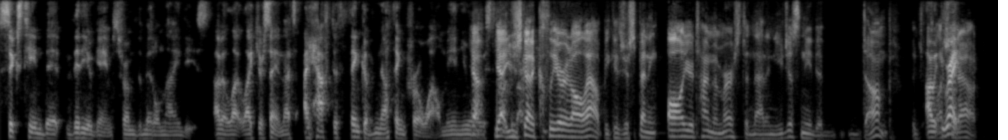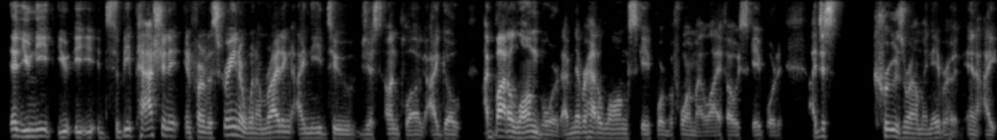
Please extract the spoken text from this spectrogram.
16-bit video games from the middle 90s. I mean, like, like, you're saying, that's I have to think of nothing for a while. Me and you yeah, always yeah. You just got to clear it all out because you're spending all your time immersed in that, and you just need to dump, flush right. it out. And you need you, you to be passionate in front of the screen, or when I'm writing, I need to just unplug. I go. I bought a longboard. I've never had a long skateboard before in my life. I always skateboarded. I just cruise around my neighborhood and I,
